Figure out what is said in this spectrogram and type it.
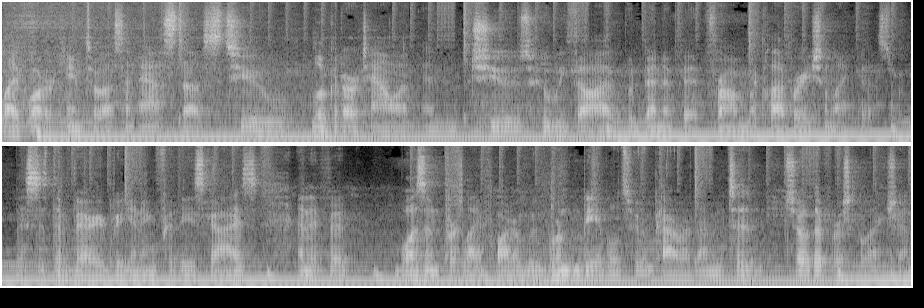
LIFEWTR came to us and asked us to look at our talent and choose who we thought would benefit from a collaboration like this. This is the very beginning for these guys, and if it wasn't for LIFEWTR, we wouldn't be able to empower them to show their first collection.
